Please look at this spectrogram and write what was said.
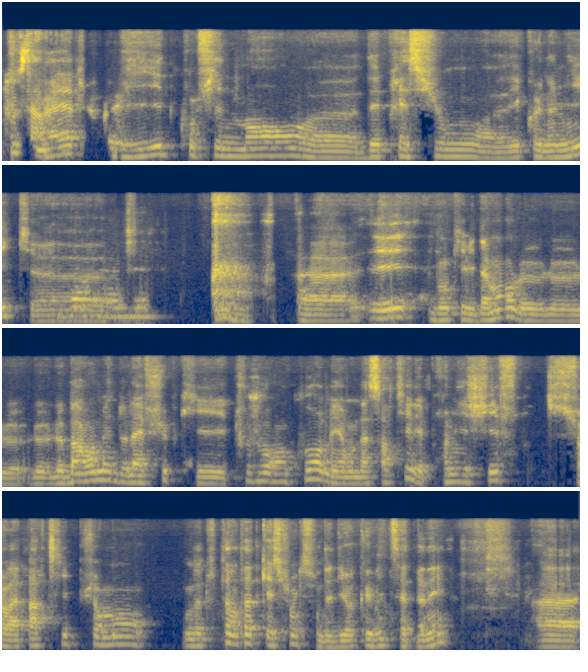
tout s'arrête, le Covid, confinement, dépression économique. Euh, et donc évidemment, le, baromètre de la FUP qui est toujours en cours, mais on a sorti les premiers chiffres sur la partie purement... On a tout un tas de questions qui sont dédiées au Covid cette année. Euh,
